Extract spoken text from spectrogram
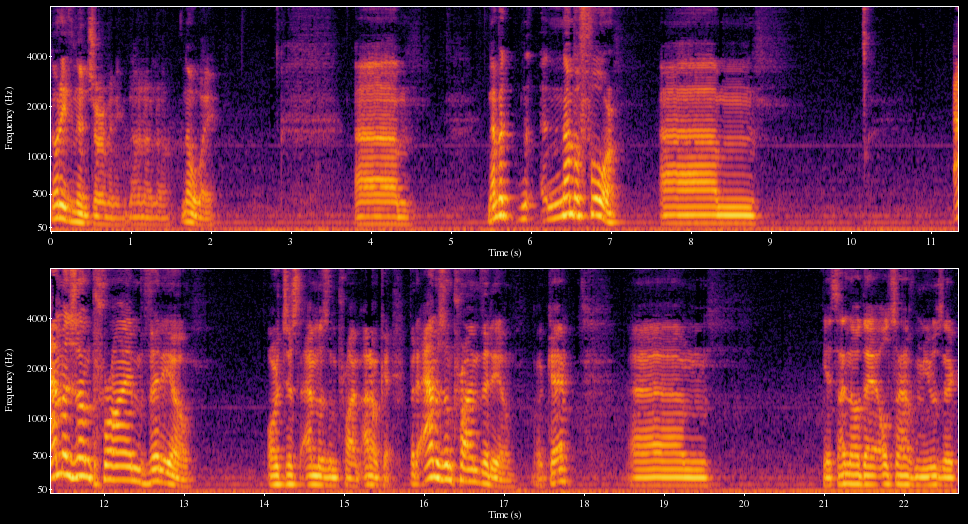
Not even in Germany. No, no, no. No way. Um, number n- number four. Um, Amazon Prime Video, or just Amazon Prime, I don't care, but Amazon Prime Video, okay? Um, yes, I know they also have music,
